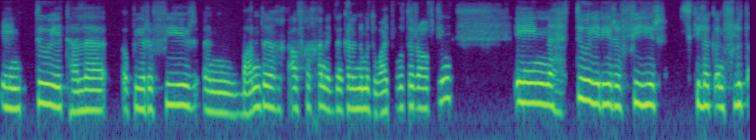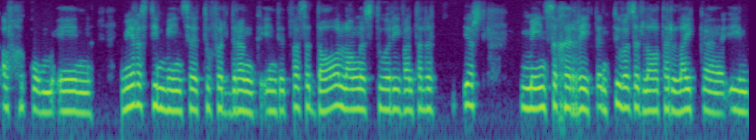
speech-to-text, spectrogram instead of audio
en toe het hulle op die rivier in bande afgegaan. Ek dink hulle noem dit whitewater rafting. En toe het die rivier skielik in vloed afgekom en meer as 10 mense toe verdrink en dit was 'n dae-lange storie want hulle eers mense gered en toe was dit later lyke en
